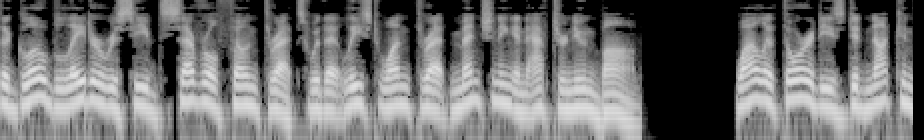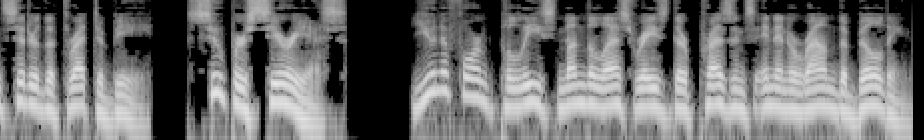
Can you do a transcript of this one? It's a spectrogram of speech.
The Globe later received several phone threats with at least one threat mentioning an afternoon bomb. While authorities did not consider the threat to be super serious, Uniformed police nonetheless raised their presence in and around the building,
